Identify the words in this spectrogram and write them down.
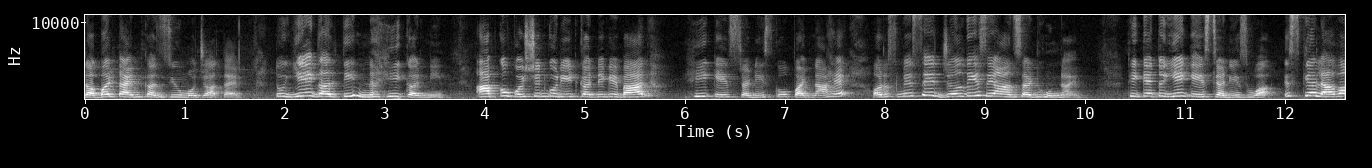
डबल टाइम कंज्यूम हो जाता है। तो ये गलती नहीं करनी। आपको क्वेश्चन को रीड करने के बाद ही केस स्टडीज़ को पढ़ना है और उसमें से जल्दी से आंसर ढूंढना है। ठीक है तो ये केस स्टडीज़ हुआ। इसके अलावा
